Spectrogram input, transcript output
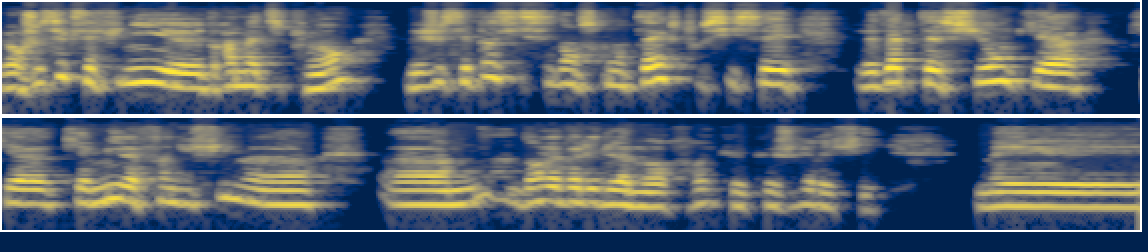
Alors je sais que ça finit euh, dramatiquement, mais je sais pas si c'est dans ce contexte ou si c'est l'adaptation qui a, qui a qui a mis la fin du film euh, euh, dans la vallée de la mort. Il faudrait que, que je vérifie. Mais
